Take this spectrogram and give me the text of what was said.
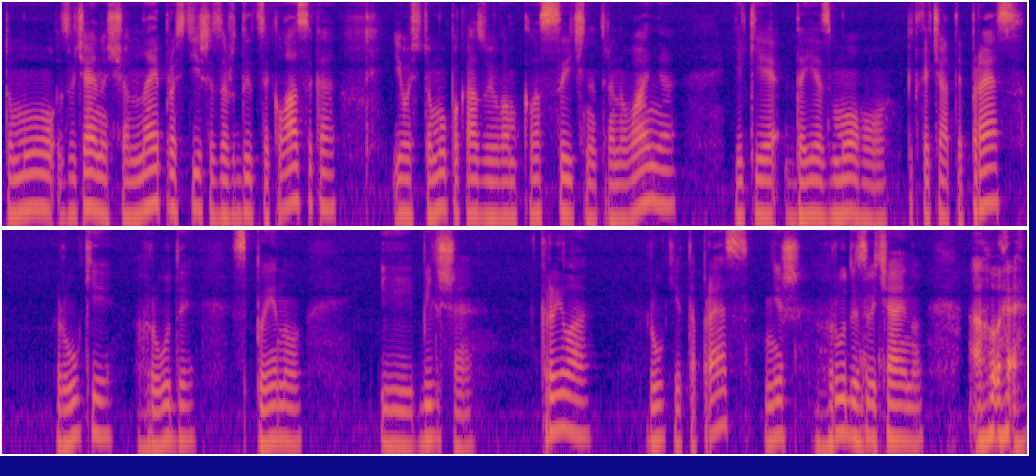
Тому, звичайно, що найпростіше завжди це класика. І ось тому показую вам класичне тренування, яке дає змогу підкачати прес, руки, груди, спину і більше крила, руки та прес, ніж груди, звичайно. Але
